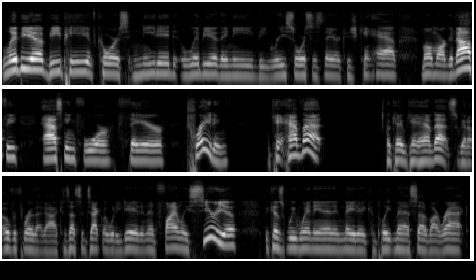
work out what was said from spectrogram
Libya, BP, of course, needed Libya. They need the resources there because you can't have Muammar Gaddafi asking for fair trading. We can't have that. Okay, we can't have that. So we got to overthrow that guy because that's exactly what he did. And then finally, Syria, because we went in and made a complete mess out of Iraq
